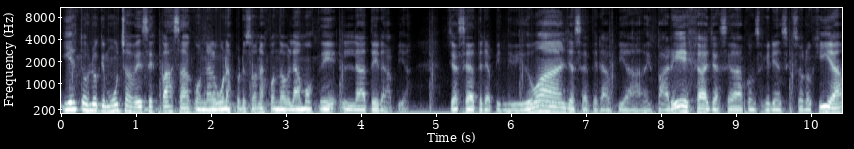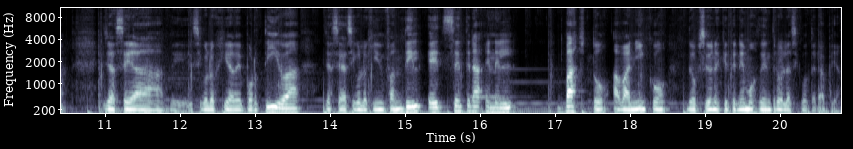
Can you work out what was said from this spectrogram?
Y esto es lo que muchas veces pasa con algunas personas cuando hablamos de la terapia. Ya sea terapia individual, ya sea terapia de pareja, ya sea consejería en sexología, ya sea psicología deportiva, ya sea psicología infantil, etcétera, en el vasto abanico de opciones que tenemos dentro de la psicoterapia.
